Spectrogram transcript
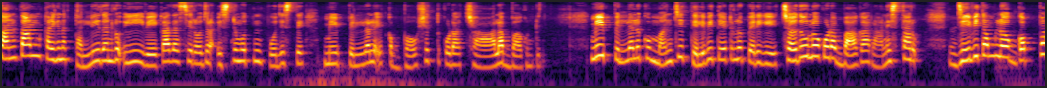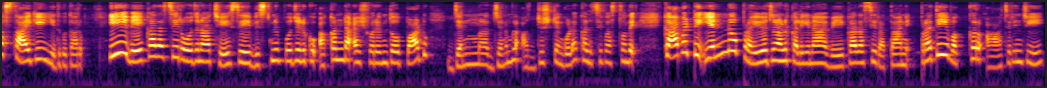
సంతానం కలిగిన తల్లిదండ్రులు ఈ ఏకాదశి రోజున విష్ణుమూర్తిని పూజిస్తే మీ పిల్లల యొక్క భవిష్యత్తు కూడా చాలా బాగుంటుంది. మీ పిల్లలకు మంచి తెలివితేటలు పెరిగి చదువులో కూడా బాగా రాణిస్తారు. జీవితంలో గొప్ప స్థాయికి ఎదుగుతారు. ఈ ఏకాదశి రోజున చేసే విష్ణు పూజలకు అఖండ ఐశ్వర్యంతో పాటు జన్మ జన్మల అదృష్టం కూడా కలిసి వస్తుంది. కాబట్టి ఎన్నో ప్రయోజనాలు కలిగిన ఏకాదశి వ్రతాన్ని ప్రతి ఒక్కరూ ఆచరించి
